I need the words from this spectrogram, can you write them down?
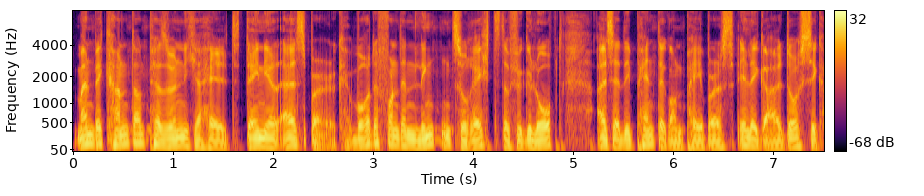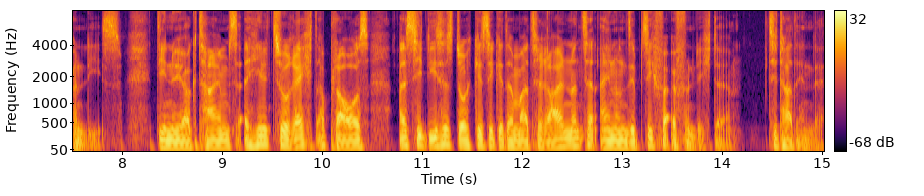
mein bekannter und persönlicher Held Daniel Ellsberg wurde von den Linken zu Recht dafür gelobt, als er die Pentagon Papers illegal durchsickern ließ. Die New York Times erhielt zu Recht Applaus, als sie dieses durchgesickerte Material 1971 veröffentlichte. Zitat Ende.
